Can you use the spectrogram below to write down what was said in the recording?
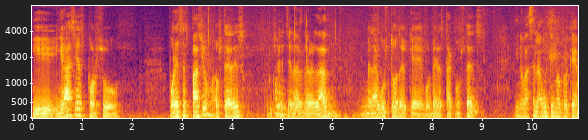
Y gracias por su por este espacio a ustedes. Ustedes, La, la verdad me da gusto de que volver a estar con ustedes. Y no va a ser la última porque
